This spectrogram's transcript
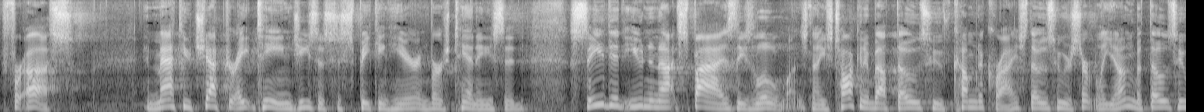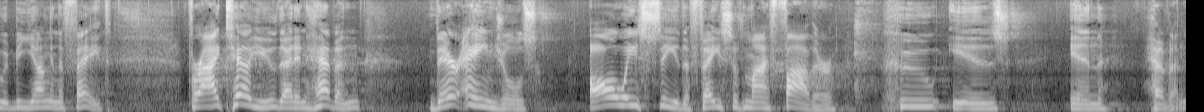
for us. In Matthew chapter 18, Jesus is speaking here in verse 10, and he said, See that you do not despise these little ones. Now, he's talking about those who've come to Christ, those who are certainly young, but those who would be young in the faith. For I tell you that in heaven, their angels always see the face of my Father who is in heaven.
